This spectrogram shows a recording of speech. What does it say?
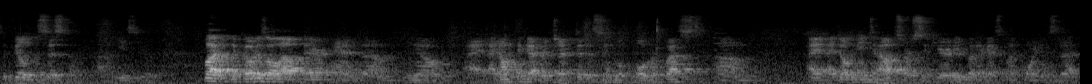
to build the system uh, easier. But the code is all out there, and um, you know, I, I don't think I've rejected a single pull request. Um, I, I don't mean to outsource security, but I guess my point is that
